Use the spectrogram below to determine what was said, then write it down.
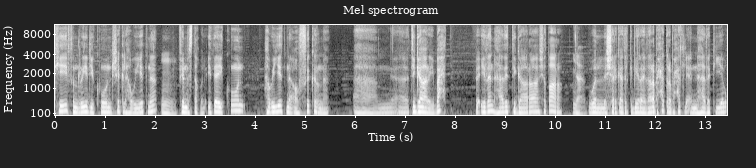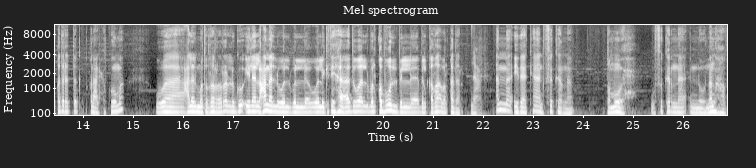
كيف نريد يكون شكل هويتنا في المستقبل. إذا يكون هويتنا أو فكرنا آه، تجاري بحت فاذا هذه التجارة شطارة. نعم. والشركات الكبيرة إذا ربحت ربحت لانها ذكيه وقدرت تقنع الحكومة وعلى المتضرر اللجوء إلى العمل وال وال والاجتهاد وال والقبول بالقضاء والقدر نعم أما إذا كان فكرنا طموح وفكرنا إنه ننهض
